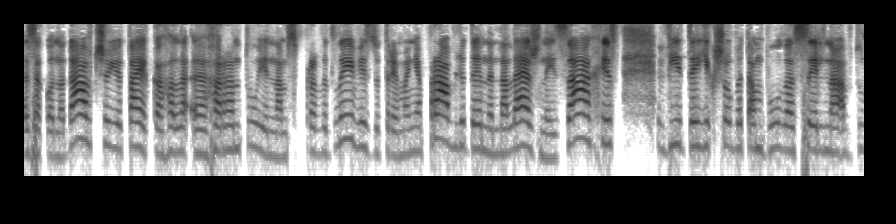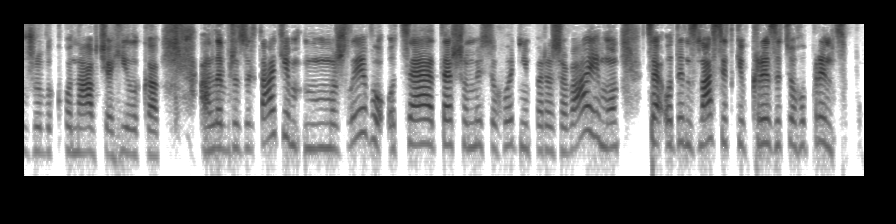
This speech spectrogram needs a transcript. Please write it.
законодавчою, та яка е, гарантує нам справедливість, дотримання прав людини, належний захист від якщо би там була сильна дуже виконавча гілка. Але в результаті можливо, оце те, що ми сьогодні переживаємо, це один з наслідків кризи цього принципу.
